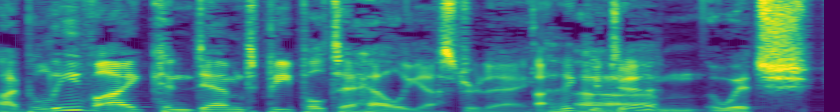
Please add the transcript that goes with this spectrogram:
I believe I condemned people to hell yesterday. I think you did. um, Which,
